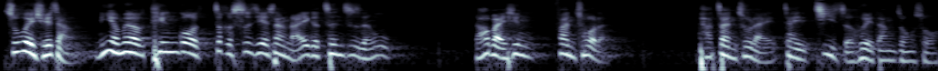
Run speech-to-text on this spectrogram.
诸位学长，你有没有听过这个世界上哪一个政治人物，老百姓犯错了，他站出来在记者会当中说：“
